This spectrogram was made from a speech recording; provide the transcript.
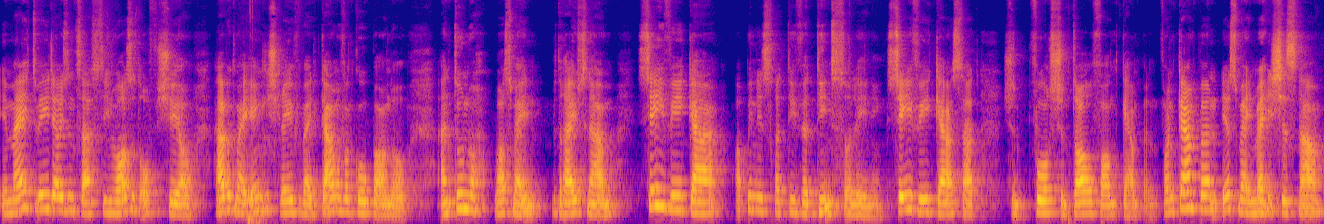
In mei 2016 was het officieel. Heb ik mij ingeschreven bij de Kamer van Koophandel. En toen was mijn bedrijfsnaam CVK Administratieve Dienstverlening. CVK staat voor Chantal van Kempen. Van Kempen is mijn meisjesnaam.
